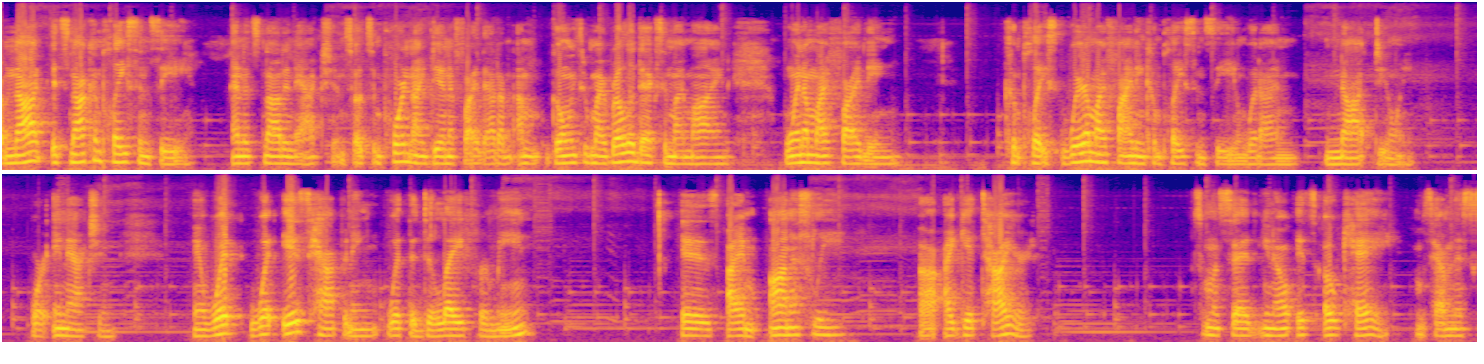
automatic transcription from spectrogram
I'm not, it's not complacency and it's not inaction. So it's important to identify that. I'm, I'm going through my Rolodex in my mind. When am I finding complac? Where am I finding complacency in what I'm not doing or inaction? And what, what is happening with the delay for me is I'm honestly, uh, I get tired someone said, you know, it's okay. I was having this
